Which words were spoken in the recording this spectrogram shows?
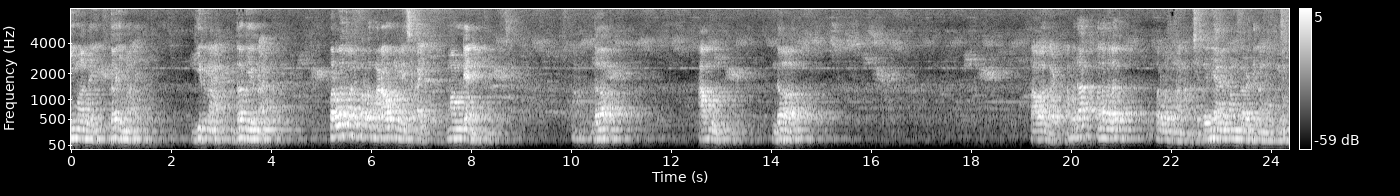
Himalaya, the Himalaya, Girnar, the Girnar. પર્વતો અને પર્વતમાળાઓ પણ લઈ શકાય. Mountain the abu the Pavagadh આ બધા અલગ અલગ પર્વતોના નામ છે. તો એની આગળ પણ સરળ ટીકાનો ઉપયોગ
